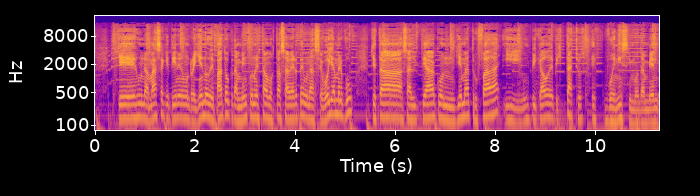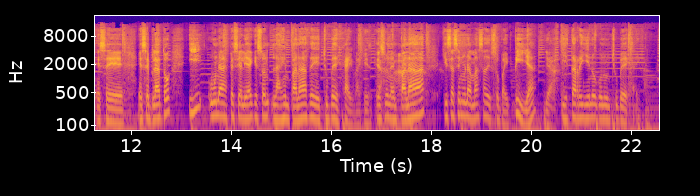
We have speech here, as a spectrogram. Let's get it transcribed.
que es una masa que tiene un relleno de pato, también con esta mostaza verde, una cebolla merbú, que está salteada con yema trufada y un picado de pistachos. Es buenísimo también ese, ese plato. Y una especialidad que son las empanadas de chupe de jaiba, que es una empanada que se hace en una masa de sopa y pilla y está relleno con un chupe de jaiba.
